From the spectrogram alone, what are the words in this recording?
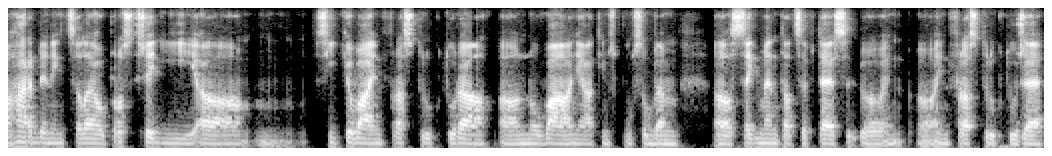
hardening celého prostředí, síťová infrastruktura, nová nějakým způsobem segmentace v té infrastruktuře,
